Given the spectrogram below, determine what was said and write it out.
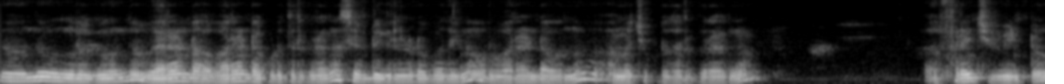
இது வந்து உங்களுக்கு வந்து வெராண்டா வராண்டா கொடுத்துருக்குறாங்க. சேஃப்டி கிரில்லோட பார்த்திங்கன்னா ஒரு வராண்டா வந்து அமைச்சு கொடுத்துருக்குறாங்க. ஃப்ரெஞ்ச் விண்டோ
